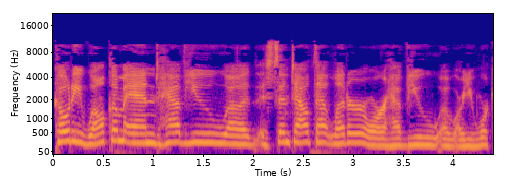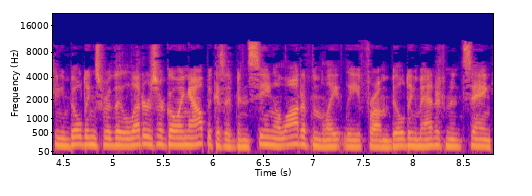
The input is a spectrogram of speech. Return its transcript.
Cody, welcome. And have you uh, sent out that letter, or have you uh, are you working in buildings where the letters are going out? Because I've been seeing a lot of them lately from building management saying,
